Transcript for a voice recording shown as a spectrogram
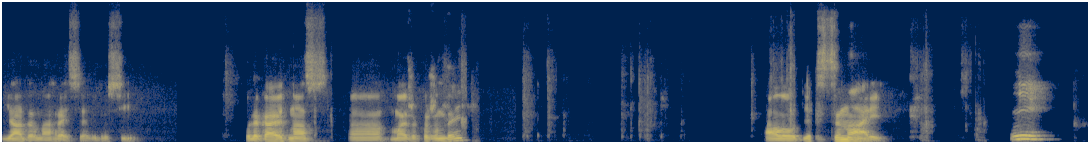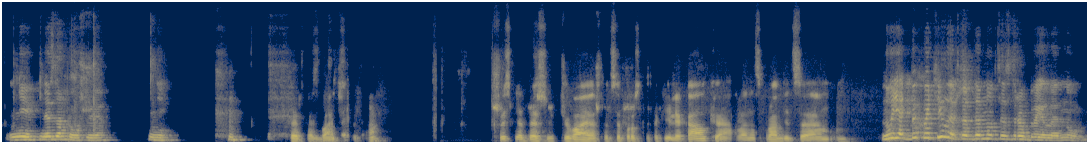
ядерна агресія від Росії? Полякають нас е, майже кожен день. Але от як сценарій, Ні, ні, не загрожує. Ні. теж так бачите, так? Щось я теж відчуваю, що це просто такі лякалки, але насправді це Ну, якби хотіли, вже давно це зробили. Ну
